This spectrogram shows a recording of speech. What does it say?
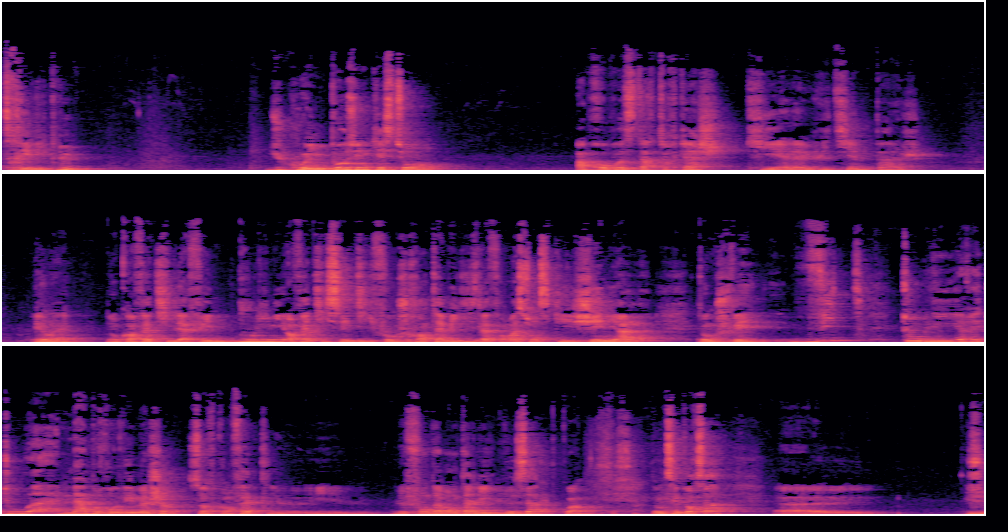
très vite lu. Du coup, il me pose une question à propos de Starter Cash qui est à la huitième page. Et ouais. Donc en fait, il a fait une boulimie. En fait, il s'est dit, il faut que je rentabilise la formation, ce qui est génial. Donc je vais vite tout lire et tout, ah, m'abreuver, machin. Sauf qu'en fait, le, le fondamental, il le zappe, quoi. Donc c'est pour ça. euh, je-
